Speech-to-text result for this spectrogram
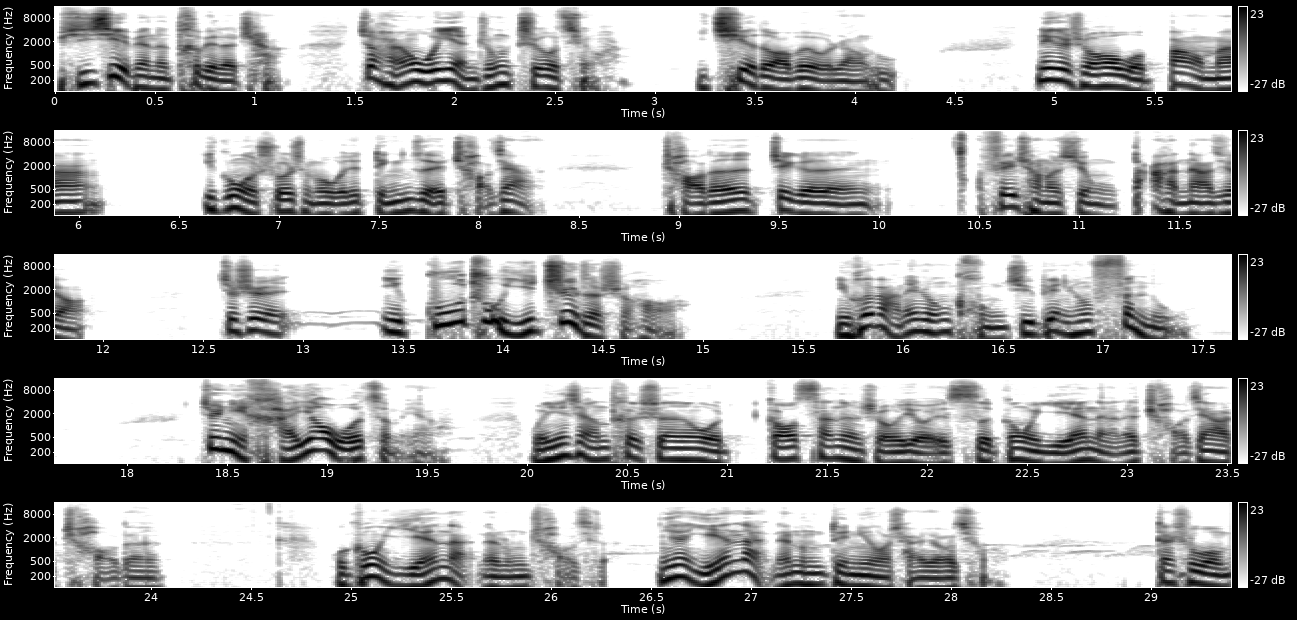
脾气也变得特别的差，就好像我眼中只有清华，一切都要为我让路。那个时候，我爸我妈一跟我说什么，我就顶嘴吵架，吵得这个非常的凶，大喊大叫。就是你孤注一掷的时候。你会把那种恐惧变成愤怒，就是你还要我怎么样？我印象特深，我高三的时候有一次跟我爷爷奶奶吵架，吵的我跟我爷爷奶奶能吵起来。你想爷爷奶奶能对你有啥要求？但是我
